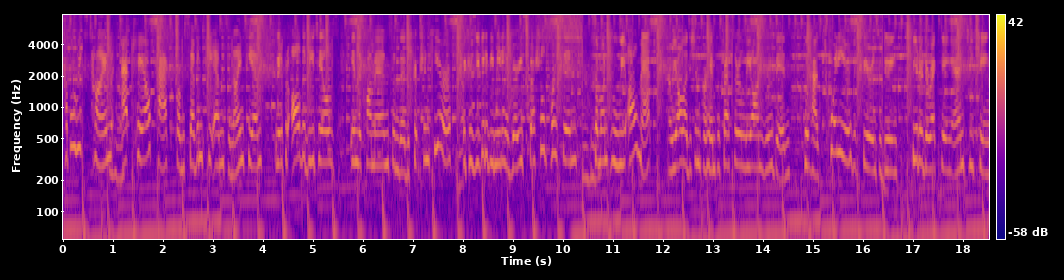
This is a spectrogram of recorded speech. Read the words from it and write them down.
couple of weeks' time at KL Pack from 7 p.m. to 9 p.m. We're going to put all the details in the comments and the description here because you're going to be meeting a very special person, mm-hmm. someone who we all met and we all auditioned for him, Professor Leon Rubin, who has 20 years experience of doing theater directing and teaching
